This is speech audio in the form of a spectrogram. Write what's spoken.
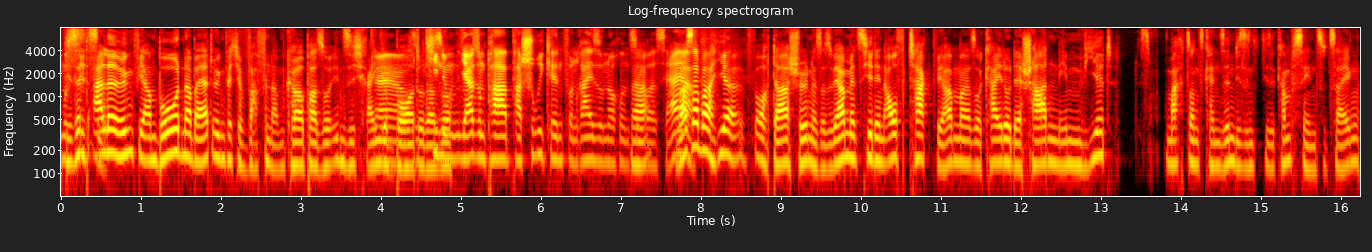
die sind alle irgendwie am Boden, aber er hat irgendwelche Waffen am Körper so in sich reingebohrt ja, so oder Kino, so. Ja, so ein paar, paar Shuriken von Reise noch und ja. sowas. Was aber hier auch da schön ist, also wir haben jetzt hier den Auftakt, wir haben also Kaido, der Schaden nehmen wird, macht sonst keinen Sinn, diese, diese Kampfszenen zu zeigen.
